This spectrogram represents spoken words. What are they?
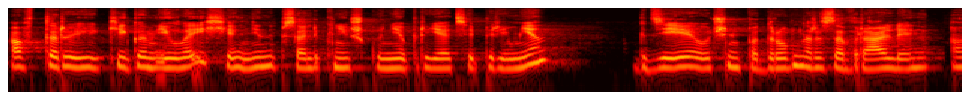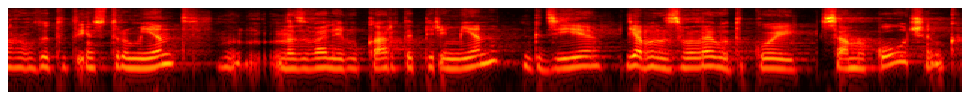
Авторы Киган и Лейхи, они написали книжку «Неприятие перемен», где очень подробно разобрали а, вот этот инструмент, назвали его «Карта перемен», где я бы назвала его такой самокоучинг,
